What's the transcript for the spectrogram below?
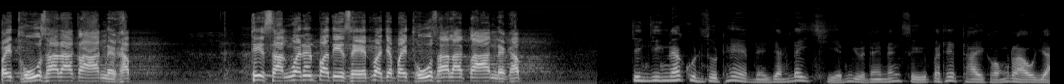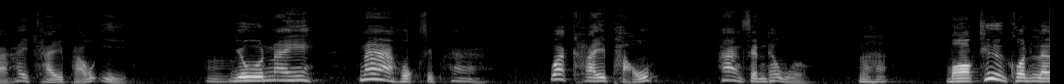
ไปถูสารากลางเลยครับ ที่สั่งไว้นั้นปฏิเสธว่าจะไปถูสารากลางเลยครับ จริง ๆ แล้วคุณสุเทพเนี่ยยังได้เขียนอยู่ในหนังสือประเทศไทยของเราอย่าให้ใครเผาอีก อยู่ในหน้า 65 ว่าใครเผาห้างเซ็นทรัลเวิลด์นะฮะบอกชื่อคนเล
